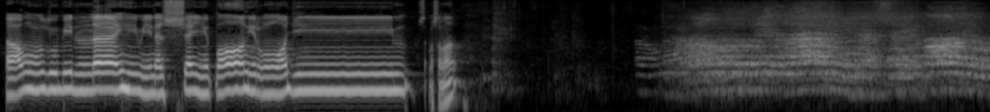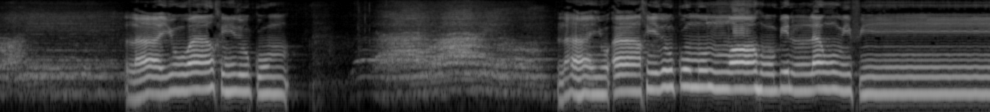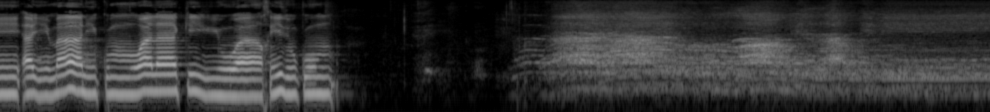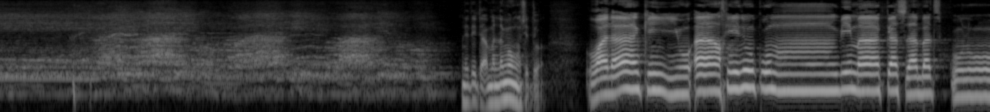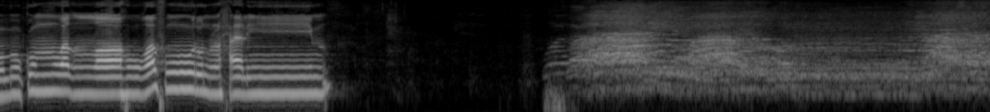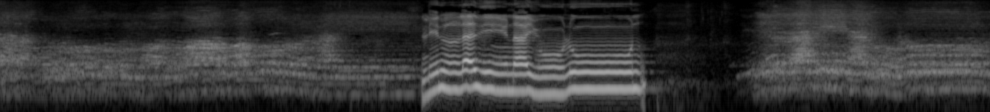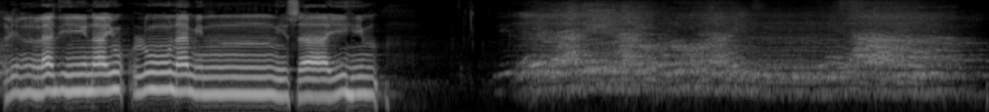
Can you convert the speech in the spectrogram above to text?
أعوذ بالله من الشيطان الرجيم. sama-sama لا يواخذكم لا يؤاخذكم الله باللوم في أيمانكم ولكن يؤاخذكم Ini tidak mendengung situ. ولكن يؤاخذكم بما كسبت قلوبكم والله غفور حليم. للذين يولون للذين يؤلون من نسائهم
